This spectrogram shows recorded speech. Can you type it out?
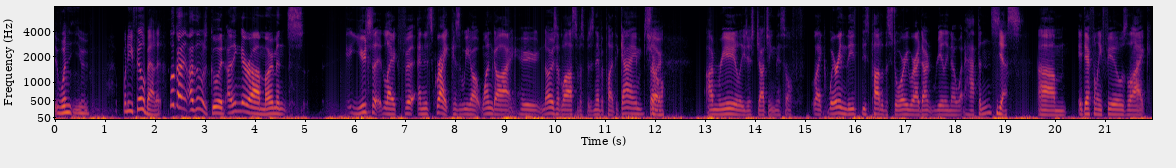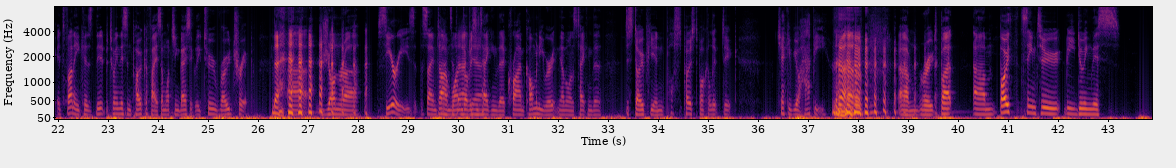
when you, what do you feel about it? Look, I, I thought it was good. I think there are moments you s- like for, and it's great because we got one guy who knows of Last of Us but has never played the game. So Sure. I'm really just judging this off. Like we're in this this part of the story where I don't really know what happens. Yes. Um, it definitely feels like it's funny because th- between this and Poker Face, I'm watching basically two road trip uh, genre series at the same time. Back One's back, obviously yeah. taking the crime comedy route, and the other one's taking the dystopian post apocalyptic check if you're happy um, route. But um, both seem to be doing this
